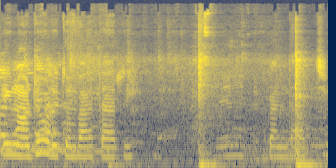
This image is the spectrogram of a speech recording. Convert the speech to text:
ಈಗ ನೋಡ್ರಿ ಉಡಿ ತುಂಬ ಹಾಕ್ತಾರ್ರಿ ಬಂದ ಹಚ್ಚಿ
